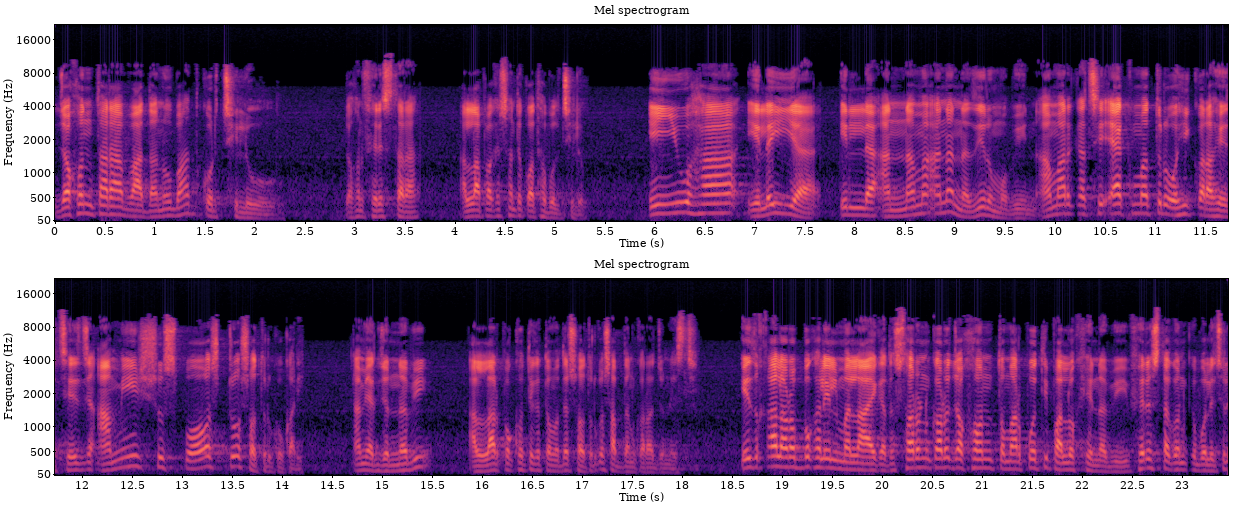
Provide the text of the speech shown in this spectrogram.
যখন তারা বাদানুবাদ করছিল, যখন ফেরিস্তারা আল্লাহ পাকের সাথে কথা বলছিল ইউহা এলাইয়া ইল্লা আন্নামা আনা নাজির মবিন আমার কাছে একমাত্র ওহি করা হয়েছে যে আমি সুস্পষ্ট সতর্ককারী। আমি একজন নবী, আল্লাহর পক্ষ থেকে তোমাদের সতর্ক সাবধান করার জন্য এসেছি। ঈদ কাল রব্ব খালিল মাল্লায়কাতে স্মরণ করো যখন তোমার প্রতিপালক হে নবী ফেরেস্তাগণকে বলেছিল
